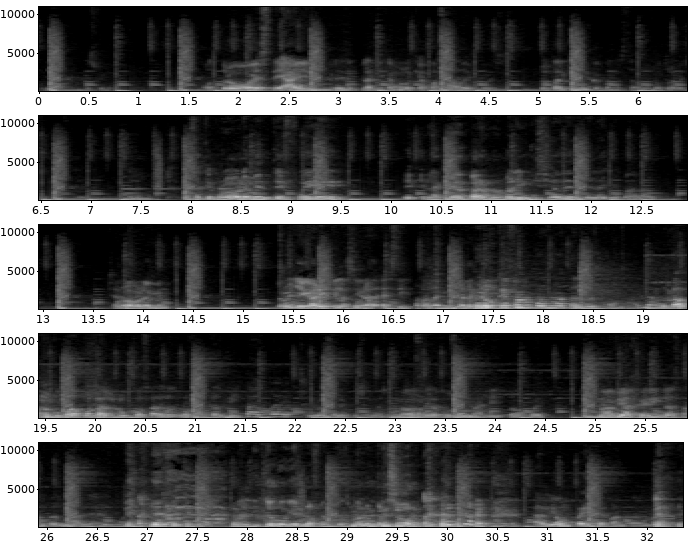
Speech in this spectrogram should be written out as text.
Ya, nos fuimos. Otro, este, ahí le platicamos lo que ha pasado y pues, total que nunca contestaron otra vez este. O sea que probablemente fue. eh, La actividad paranormal inició desde la llamada. Probablemente. Pero llegar y que la señora esté parada en medio de la Pero qué que no- fantasma tan responsable. Estaba preocupado por la glucosa del otro fantasmita, güey. Sí, güey, se le puso. No, se la puso malito, güey. No había jeringas fantasmales, güey. Maldito gobierno fantasmal opresor. Había un peje fantasmal.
